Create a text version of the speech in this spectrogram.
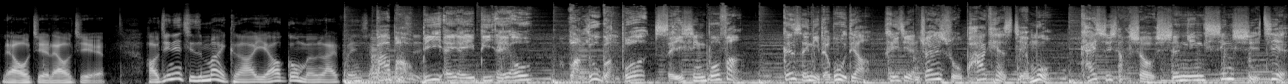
了解了解，好，今天其实麦克啊也要跟我们来分享八宝 B A A B A O 网络广播随心播放，跟随你的步调，推荐专属 Podcast 节目，开始享受声音新世界。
